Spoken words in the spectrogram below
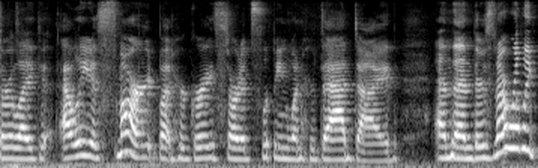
they're like, Ellie is smart, but her grades started slipping when her dad died. And then there's no really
